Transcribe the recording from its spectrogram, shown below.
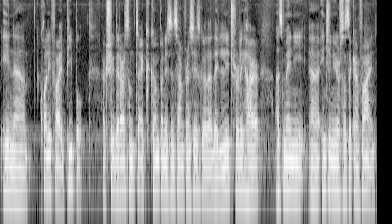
in uh, qualified people. Actually, there are some tech companies in San Francisco that they literally hire as many uh, engineers as they can find.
